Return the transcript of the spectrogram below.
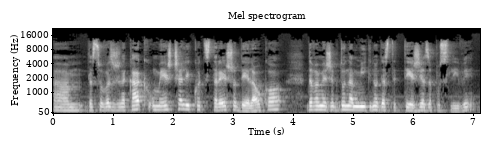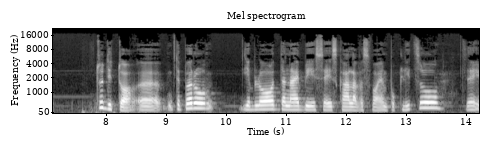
Um, da so vas že nekako umeščali kot starejšo delavko, da vam je že kdo namignil, da ste težje zaposljivi? Tudi to. Uh, te prvo je bilo, da naj bi se iskala v svojem poklicu, zdaj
